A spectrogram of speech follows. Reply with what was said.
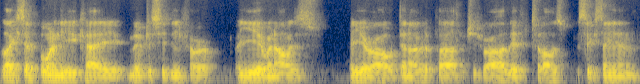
like I said, born in the UK, moved to Sydney for a year when I was a year old, then over to Perth, which is where I lived till I was 16. And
